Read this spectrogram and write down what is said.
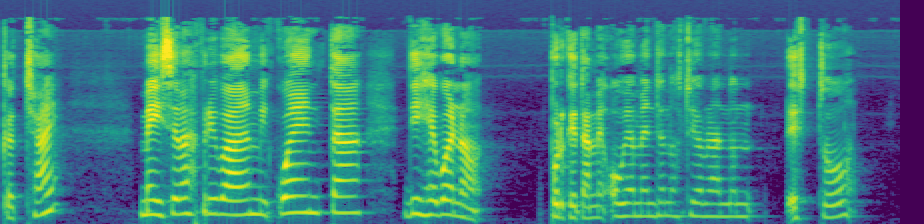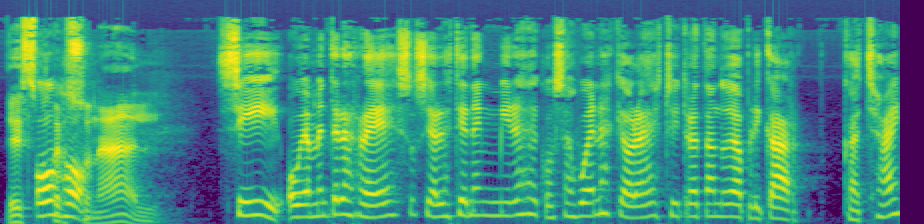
¿cachai? Me hice más privada en mi cuenta. Dije, bueno, porque también, obviamente, no estoy hablando esto. Es Ojo. personal. Sí, obviamente las redes sociales tienen miles de cosas buenas que ahora estoy tratando de aplicar, ¿cachai?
